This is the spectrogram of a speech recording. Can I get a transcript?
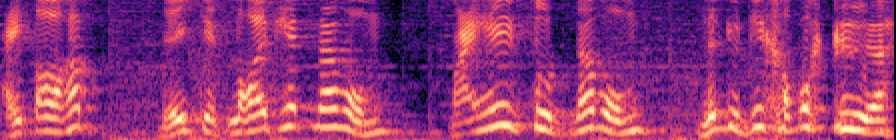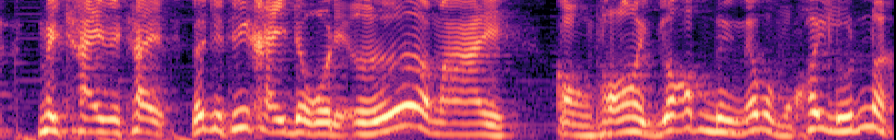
ไปต่อครับ เดี๋ยวเจ็ดร้อยเพชรนะผมไปให้สุดนะผม แล้วอยู่ที่คำว่าเกลือ ไม่ใช่ไม่ใช่ แล้วอยู่ที่ใครโดเนี่ยเออมาดิกล่องทองอีกรอบหนึ่งนะผมค่อยลุ้นหน่อย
